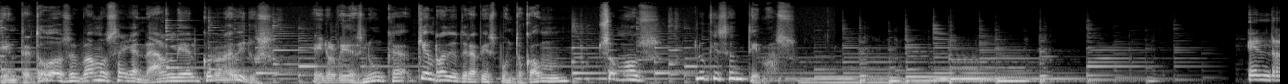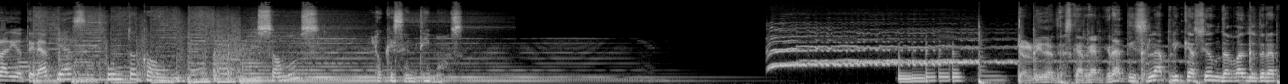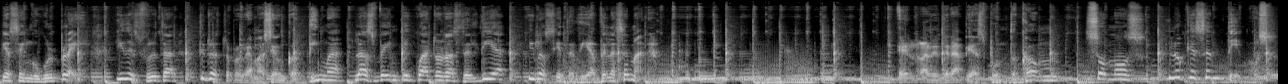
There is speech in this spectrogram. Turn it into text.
Entre todos vamos a ganarle al coronavirus. Y no olvides nunca que en radioterapias.com somos lo que sentimos. En radioterapias.com somos lo que sentimos. No olvides descargar gratis la aplicación de Radioterapias en Google Play y disfruta de nuestra programación continua las 24 horas del día y los 7 días de la semana. En radioterapias.com somos lo que sentimos.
